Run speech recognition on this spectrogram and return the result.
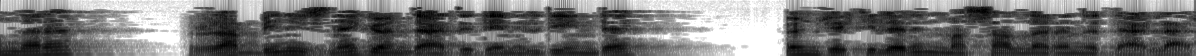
Onlara Rabbiniz ne gönderdi denildiğinde öncekilerin masallarını derler.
